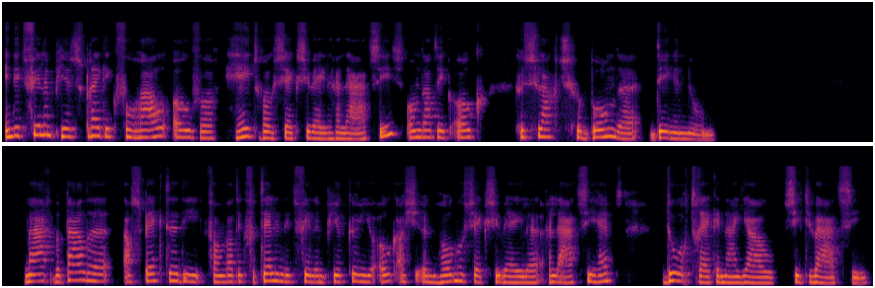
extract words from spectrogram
In dit filmpje spreek ik vooral over heteroseksuele relaties, omdat ik ook geslachtsgebonden dingen noem. Maar bepaalde aspecten die, van wat ik vertel in dit filmpje kun je ook als je een homoseksuele relatie hebt doortrekken naar jouw situatie.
